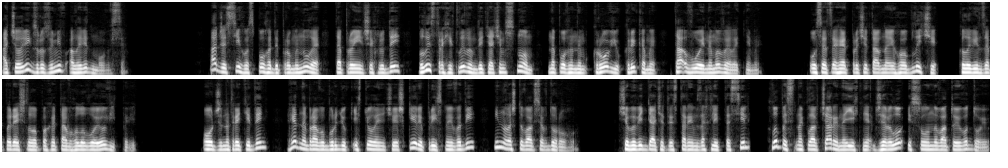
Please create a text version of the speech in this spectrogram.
а чоловік зрозумів, але відмовився. Адже всі його спогади про минуле та про інших людей були страхітливим дитячим сном, наповненим кров'ю, криками та воїнами велетнями. Усе це гет прочитав на його обличчі, коли він заперечливо похитав головою у відповідь. Отже, на третій день гет набрав у бурдюк із тюленячої шкіри прісної води і налаштувався в дорогу. Щоб віддячити старим за хліб та сіль, хлопець наклав чари на їхнє джерело із солонуватою водою,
